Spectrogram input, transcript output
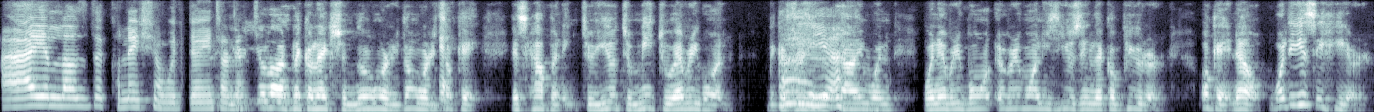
I lost the connection with the internet. You lost the connection. Don't worry. Don't worry. It's Yeah. okay. It's happening to you, to me, to everyone, because this is yeah. the time when when everyone everyone is using the computer. Okay, now what do you see here?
